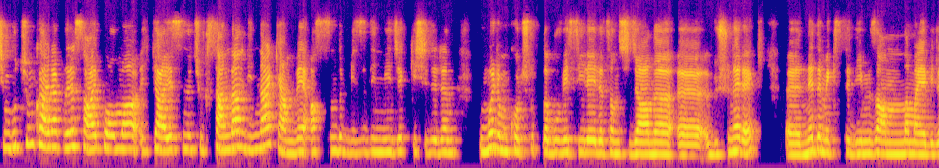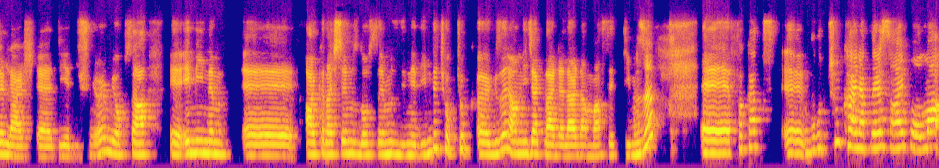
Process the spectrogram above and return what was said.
Şimdi bu tüm kaynaklara sahip olma hikayesini çünkü senden dinlerken ve aslında bizi dinleyecek kişilerin umarım koçlukla bu vesileyle tanışacağını e, düşünerek e, ne demek istediğimizi anlamayabilirler e, diye düşünüyorum. Yoksa e, eminim e, arkadaşlarımız, dostlarımız dinlediğinde çok çok e, güzel anlayacaklar nelerden bahsettiğimizi. E, fakat e, bu tüm kaynaklara sahip olma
